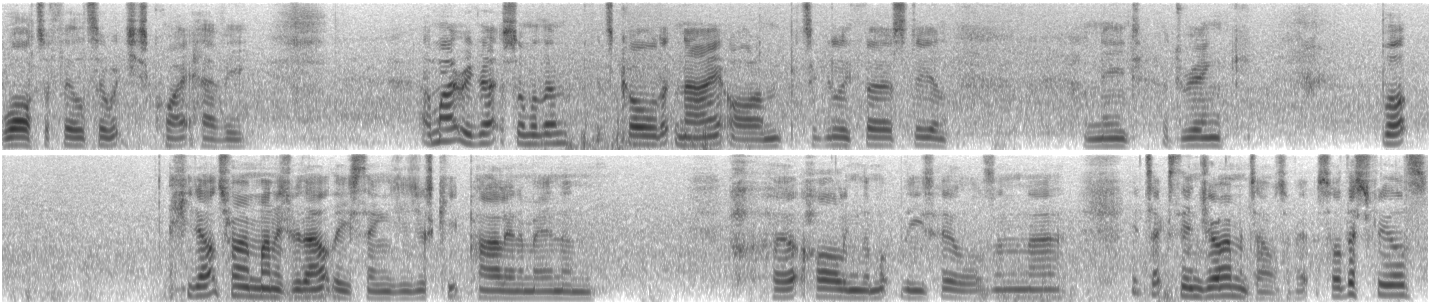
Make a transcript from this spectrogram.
water filter which is quite heavy. I might regret some of them. If it's cold at night or I'm particularly thirsty and I need a drink. But if you don't try and manage without these things you just keep piling them in and hauling them up these hills and uh, it takes the enjoyment out of it. So this feels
